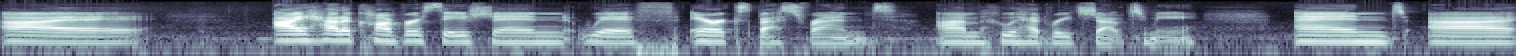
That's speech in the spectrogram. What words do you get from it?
I I had a conversation with Eric's best friend um, who had reached out to me, and uh,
